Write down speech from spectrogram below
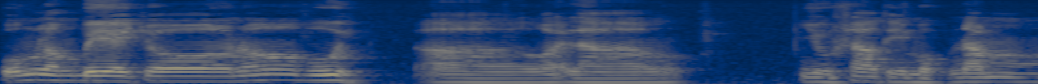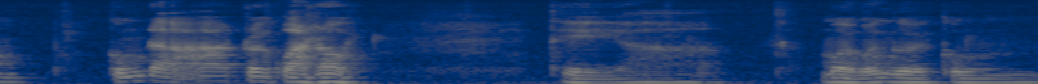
uống lon bia cho nó vui. Uh, gọi là dù sao thì một năm cũng đã trôi qua rồi thì uh, mời mọi người cùng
